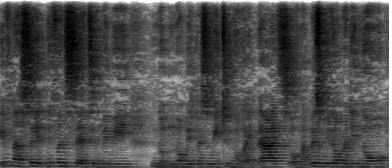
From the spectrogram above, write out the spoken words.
If not say different setting, maybe no, not be person where you two know like that, or my person we don't already know,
